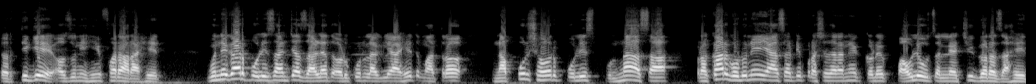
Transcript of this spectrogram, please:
तर तिघे अजूनही फरार आहेत. गुन्हेगार पोलिसांच्या जाळ्यात अडकून लागले आहेत. मात्र नागपूर शहर पोलीस पुन्हा असा प्रकार घडू नये यासाठी प्रशासनाने कडक पावले उचलण्याची गरज आहे.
